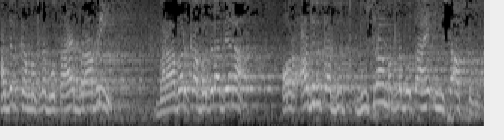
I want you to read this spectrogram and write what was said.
عدل کا مطلب ہوتا ہے برابری۔ برابر کا بدلہ دینا اور عدل کا دوسرا مطلب ہوتا ہے انصاف کرنا۔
